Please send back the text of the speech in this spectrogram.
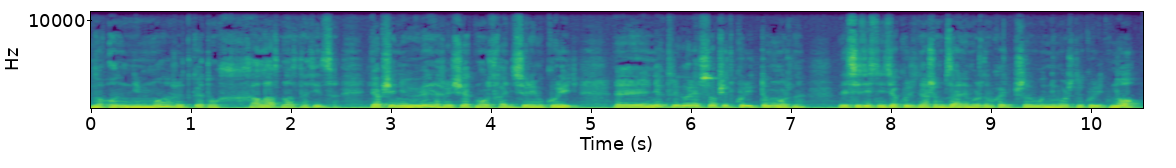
но он не может к этому халатно относиться. Я вообще не уверен, что человек может ходить все время курить. Э, некоторые говорят, что вообще-то курить-то можно. Если здесь нельзя курить в нашем зале, можно выходить, потому что он не может не курить. Но,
